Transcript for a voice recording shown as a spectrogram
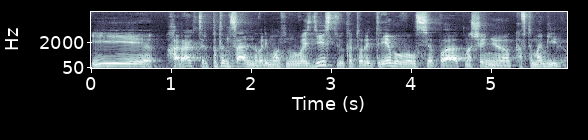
и характер потенциального ремонтного воздействия, который требовался по отношению к автомобилю.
